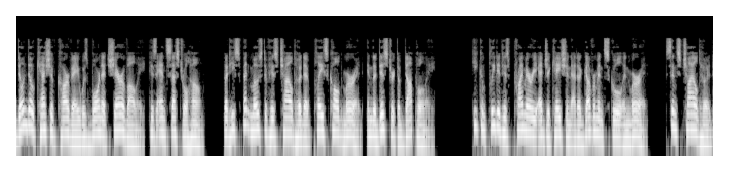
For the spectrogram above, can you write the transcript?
Dhondo Keshav Karve was born at Sheravali, his ancestral home. But he spent most of his childhood at a place called Murud, in the district of Dapoli. He completed his primary education at a government school in Murud. Since childhood,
